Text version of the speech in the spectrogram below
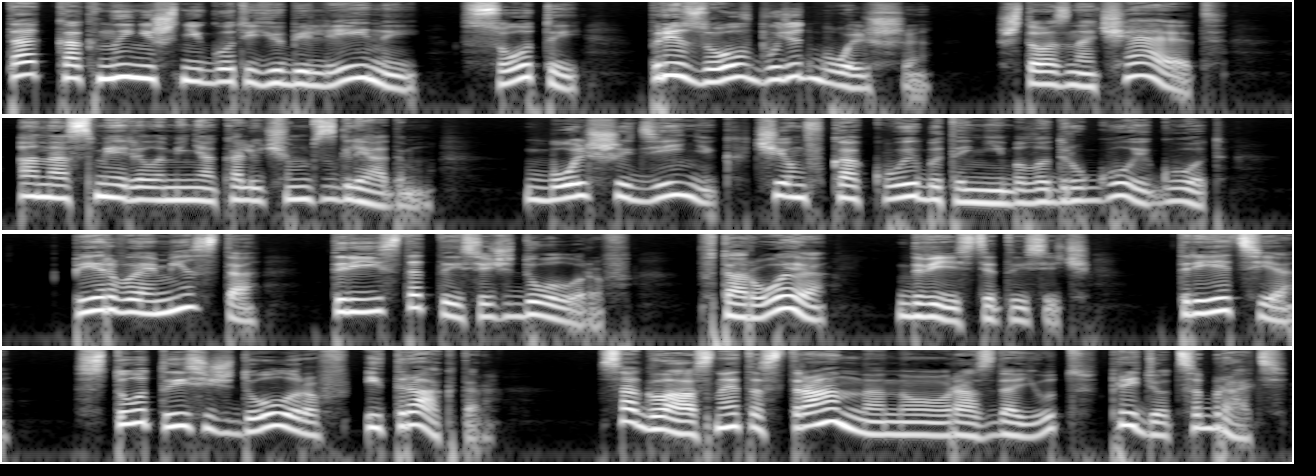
так как нынешний год юбилейный, сотый, призов будет больше, что означает...» Она смерила меня колючим взглядом. «Больше денег, чем в какой бы то ни было другой год. Первое место — 300 тысяч долларов, второе — 200 тысяч, третье — 100 тысяч долларов и трактор — Согласна, это странно, но раз дают, придется брать.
